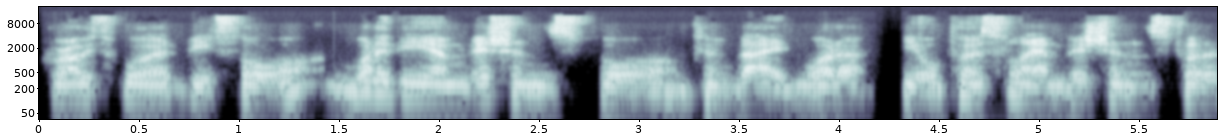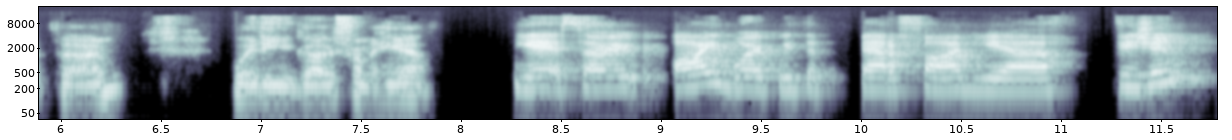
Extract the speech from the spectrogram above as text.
growth word before. What are the ambitions for Conveyed? What are your personal ambitions for the firm? Where do you go from here? Yeah, so I work with about a five year vision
